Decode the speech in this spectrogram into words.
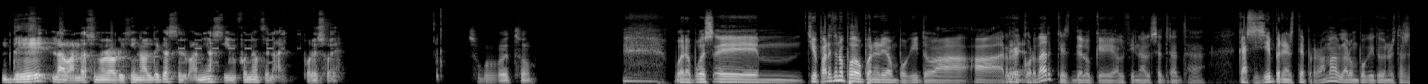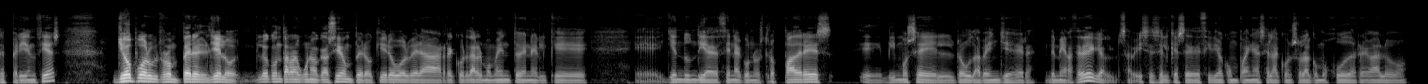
de la banda sonora original de Castlevania Symphony of the Night. Por eso es. Supuesto. Bueno, pues eh, si os parece nos podemos poner ya un poquito a, a recordar, que es de lo que al final se trata casi siempre en este programa, hablar un poquito de nuestras experiencias. Yo por romper el hielo, lo he contado en alguna ocasión, pero quiero volver a recordar el momento en el que, eh, yendo un día de cena con nuestros padres, eh, vimos el Road Avenger de Mega CD, que sabéis es el que se decidió acompañarse la consola como juego de regalo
